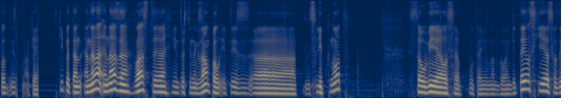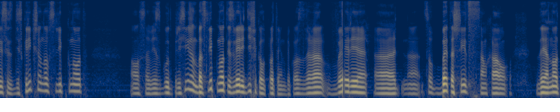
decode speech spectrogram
So okay, keep it. And another, another last uh, interesting example. It is sleep knot. So we also put. I will not go in details here. So this is description of sleep knot also with good precision. But slipknot is very difficult protein because there are very so beta sheets somehow they are not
